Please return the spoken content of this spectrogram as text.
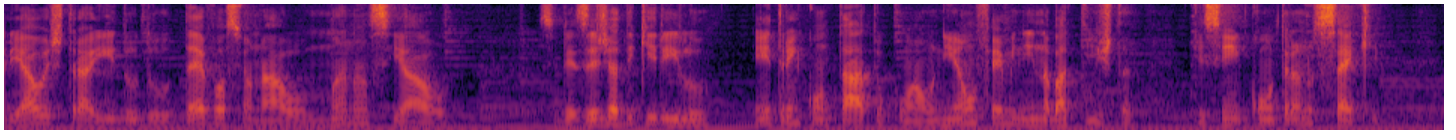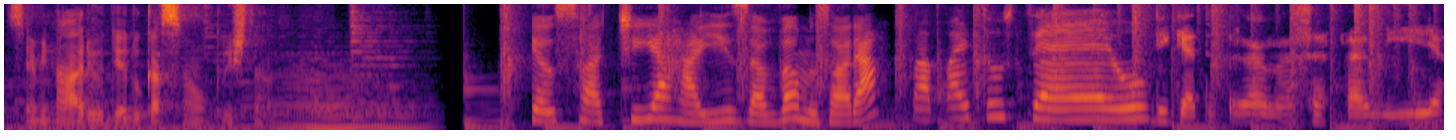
material extraído do devocional Manancial. Se deseja adquiri-lo, entre em contato com a União Feminina Batista, que se encontra no SEC, Seminário de Educação Cristã. Eu sou a tia Raíza, vamos orar? Papai do céu, obrigado pela nossa família.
